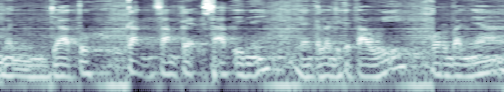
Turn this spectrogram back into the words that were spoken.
menjatuhkan sampai saat ini. Yang telah diketahui korbannya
